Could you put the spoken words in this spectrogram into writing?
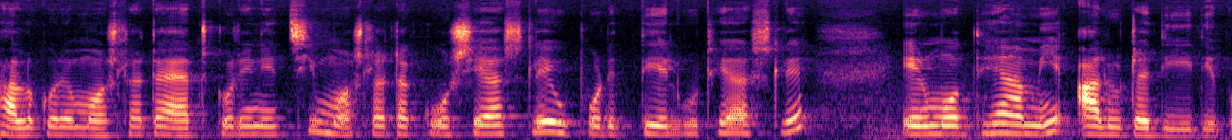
ভালো করে মশলাটা অ্যাড করে নিচ্ছি। মশলাটা কষে আসলে, উপরে তেল উঠে আসলে, এর মধ্যে আমি আলুটা দিয়ে দেব।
